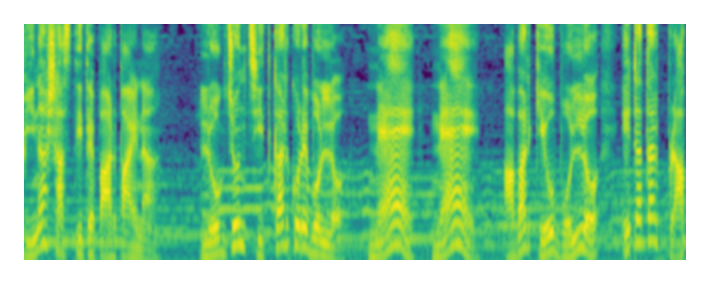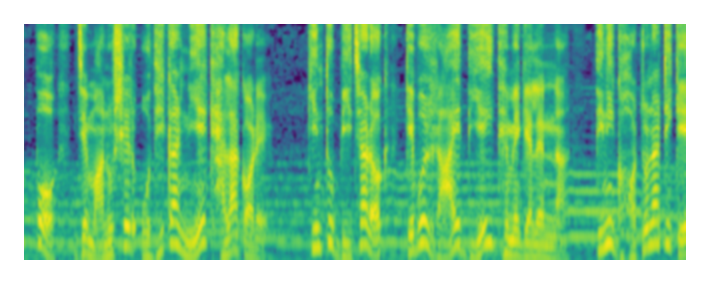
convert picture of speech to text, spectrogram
বিনা শাস্তিতে পার পায় না। লোকজন চিৎকার করে বলল, ন্যায় ন্যায়। আবার কেউ বলল, এটা তার প্রাপ্য যে মানুষের অধিকার নিয়ে খেলা করে। কিন্তু বিচারক কেবল রায় দিয়েই থেমে গেলেন না। তিনি ঘটনাটিকে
